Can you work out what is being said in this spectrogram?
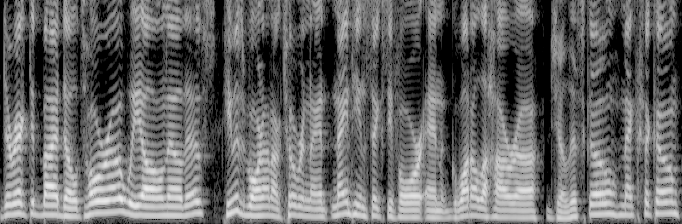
Directed by Del Toro, we all know this. He was born on October 9th, 1964 in Guadalajara, Jalisco, Mexico.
